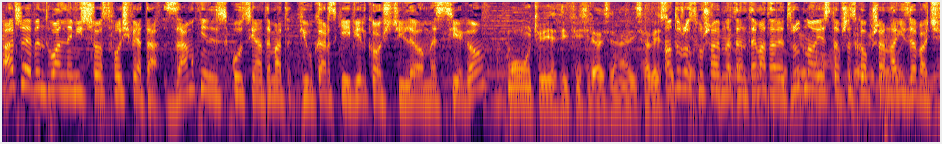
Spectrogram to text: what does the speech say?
A czy ewentualne Mistrzostwo Świata zamknie dyskusję na temat piłkarskiej wielkości Leo Messiego? No dużo słyszałem na ten temat, ale trudno jest to wszystko przeanalizować.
